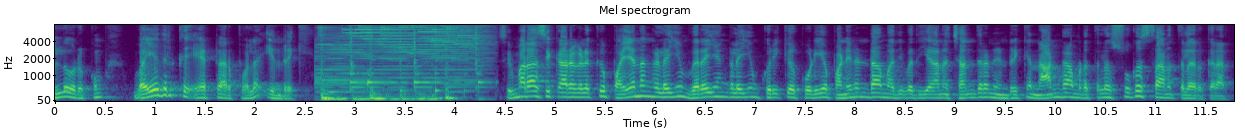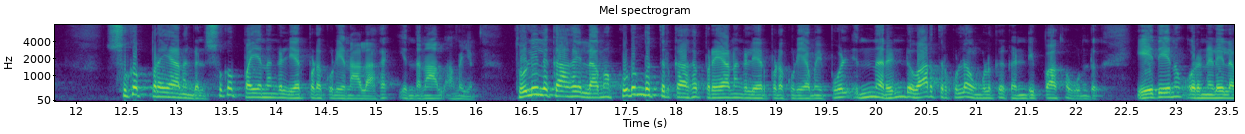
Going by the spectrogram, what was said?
எல்லோருக்கும் வயதிற்கு ஏற்றாற் போல இன்றைக்கு. சிம்மராசிக்காரர்களுக்கு பயணங்களையும் விரயங்களையும் குறிக்கக்கூடிய பன்னிரெண்டாம் அதிபதியான சந்திரன் இன்றைக்கு நான்காம் இடத்துல சுகஸ்தானத்தில் இருக்கிறார். சுகப்பிரயாணங்கள் சுகப்பயணங்கள் ஏற்படக்கூடிய நாளாக இந்த நாள் அமையும். தொழிலுக்காக இல்லாமல் குடும்பத்திற்காக பிரயாணங்கள் ஏற்படக்கூடிய அமைப்புகள் இன்னும் ரெண்டு வாரத்திற்குள்ளே உங்களுக்கு கண்டிப்பாக உண்டு. ஏதேனும் ஒரு நிலையில்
